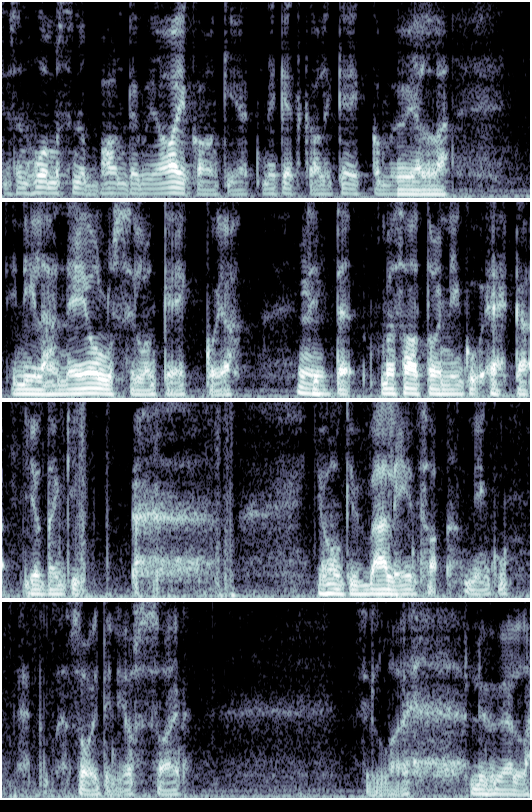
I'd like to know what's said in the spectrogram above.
Ja sen huomasin sinne pandemian aikaankin, että ne, ketkä oli keikkamyyjällä, niin niillähän ei ollut silloin keikkoja. Mm. Sitten mä saatoin niin kuin ehkä jotenkin johonkin väliin, niin kuin, että mä soitin jossain sillai lyhyellä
